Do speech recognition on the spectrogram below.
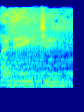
Dominating.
